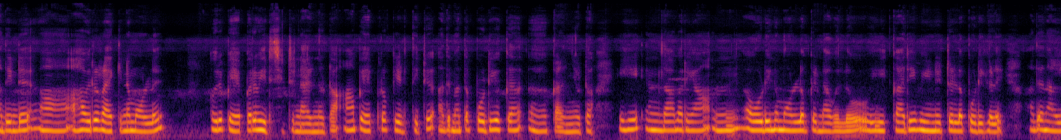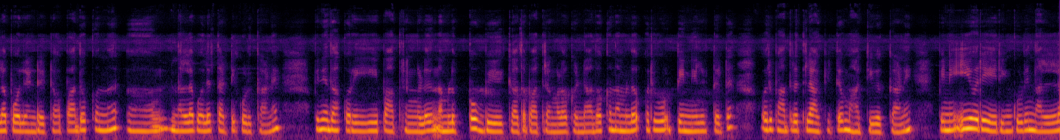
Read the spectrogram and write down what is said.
അതിന്റെ ആ ഒരു റാക്കിന്റെ മുകളിൽ ഒരു പേപ്പർ വിരിച്ചിട്ടുണ്ടായിരുന്നു കേട്ടോ ആ പേപ്പറൊക്കെ എടുത്തിട്ട് അതിമത്തെ പൊടിയൊക്കെ കളഞ്ഞു കേട്ടോ ഈ എന്താ പറയുക ഓടിന് മുകളിലൊക്കെ ഉണ്ടാവുമല്ലോ ഈ കരി വീണിട്ടുള്ള പൊടികൾ അത് നല്ല പോലെ ഉണ്ട് കേട്ടോ അപ്പോൾ അതൊക്കെ ഒന്ന് നല്ല പോലെ തട്ടി കൊടുക്കുകയാണ് പിന്നെ ഇതാ കുറേ പാത്രങ്ങൾ നമ്മളിപ്പോൾ ഉപയോഗിക്കാത്ത പാത്രങ്ങളൊക്കെ ഉണ്ട്. അതൊക്കെ നമ്മൾ ഒരു ടിന്നിലിട്ടിട്ട് ഒരു പാത്രത്തിലാക്കിയിട്ട് മാറ്റി വെക്കുകയാണ് പിന്നെ ഈ ഒരു ഏരിയയും കൂടി നല്ല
